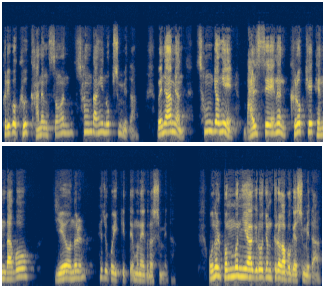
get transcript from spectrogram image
그리고 그 가능성은 상당히 높습니다. 왜냐하면 성경이 말세에는 그렇게 된다고 예언을 해주고 있기 때문에 그렇습니다. 오늘 본문 이야기로 좀 들어가 보겠습니다.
